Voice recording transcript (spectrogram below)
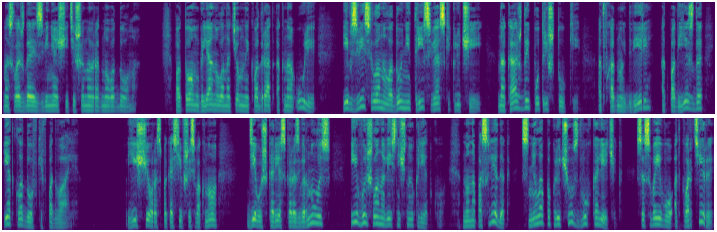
наслаждаясь звенящей тишиной родного дома. Потом глянула на темный квадрат окна Ули и взвесила на ладони три связки ключей, на каждой по три штуки, от входной двери, от подъезда и от кладовки в подвале. Еще раз покосившись в окно, девушка резко развернулась и вышла на лестничную клетку, но напоследок сняла по ключу с двух колечек, со своего от квартиры,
